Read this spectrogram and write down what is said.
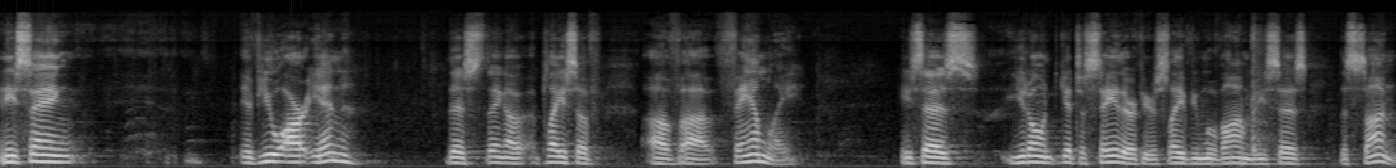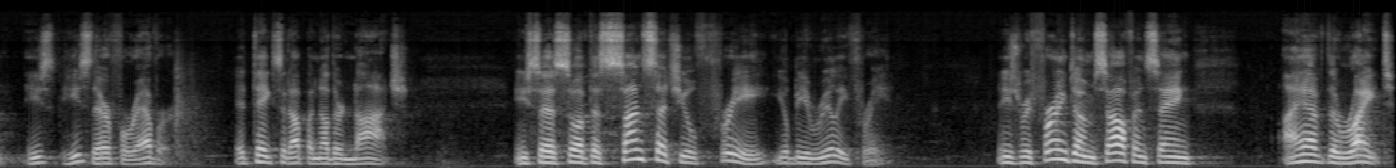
And he's saying, if you are in this thing, a place of, of uh, family, he says, you don't get to stay there if you're a slave, you move on. But he says, the son, he's, he's there forever. It takes it up another notch. he says, so if the son sets you free, you'll be really free. And he's referring to himself and saying, I have the right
